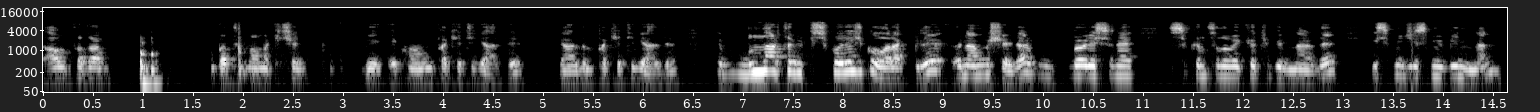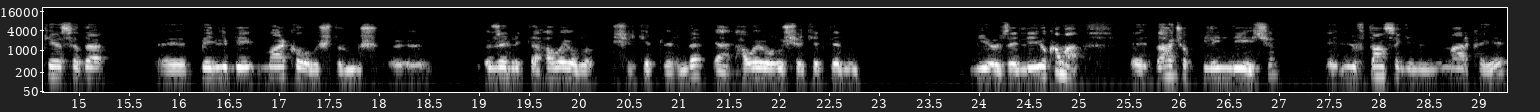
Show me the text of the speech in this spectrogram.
Avrupa'dan batırmamak için bir ekonomi paketi geldi. Yardım paketi geldi. E, bunlar tabii psikolojik olarak bile önemli şeyler. Böylesine sıkıntılı ve kötü günlerde ismi cismi bilinen piyasada e, belli bir marka oluşturmuş e, özellikle havayolu şirketlerinde yani havayolu şirketlerinin bir özelliği yok ama e, daha çok bilindiği için Lufthansa gibi bir markayı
